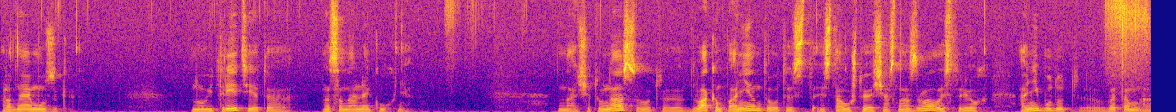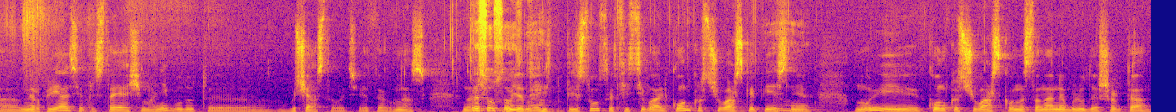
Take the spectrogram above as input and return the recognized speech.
родная музыка. Ну и третье это национальная кухня. Значит, у нас вот два компонента вот из, из того, что я сейчас назвал, из трех, они будут в этом мероприятии предстоящем, они будут э, участвовать. Это у нас значит, присутствовать, будет да. присутствовать фестиваль, конкурс чувашской песни, да. ну и конкурс чувашского национального блюда «Шартан».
